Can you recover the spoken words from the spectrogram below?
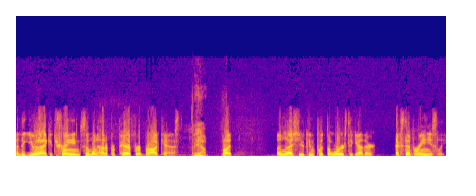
I think you and I could train someone how to prepare for a broadcast, Yeah. but unless you can put the words together extemporaneously,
